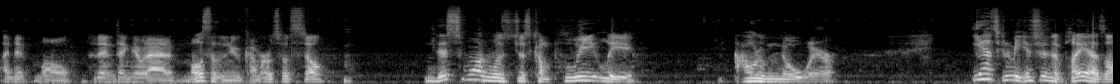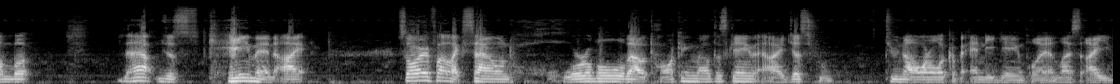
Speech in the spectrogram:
I didn't, well, I didn't think they would add most of the newcomers, but still. This one was just completely out of nowhere. Yeah, it's going to be interesting to play as them, but that just came in. I, sorry if I, like, sound horrible about talking about this game. I just do not want to look up any gameplay unless I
